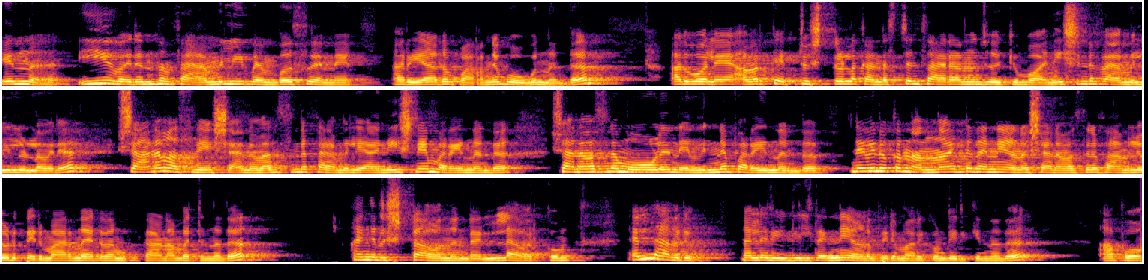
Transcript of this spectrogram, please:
എന്ന് ഈ വരുന്ന ഫാമിലി മെമ്പേഴ്സ് തന്നെ അറിയാതെ പറഞ്ഞു പോകുന്നുണ്ട്. അതുപോലെ അവർക്ക് ഏറ്റവും ഇഷ്ടമുള്ള കണ്ടസ്റ്റൻസ് ആരാണെന്ന് ചോദിക്കുമ്പോൾ അനീഷിന്റെ ഫാമിലിയിലുള്ളവർ ഷാനവാസിനെയും ഷാനവാസിന്റെ ഫാമിലി അനീഷിനെയും പറയുന്നുണ്ട്. ഷാനവാസിന്റെ മോൾ നെവിനെ പറയുന്നുണ്ട്. നെവിനൊക്കെ നന്നായിട്ട് തന്നെയാണ് ഷാനവാസിന്റെ ഫാമിലിയോട് പെരുമാറുന്നതായിട്ട് നമുക്ക് കാണാൻ പറ്റുന്നത്. ഭയങ്കര ഇഷ്ടമാവുന്നുണ്ട് എല്ലാവർക്കും. എല്ലാവരും നല്ല രീതിയിൽ തന്നെയാണ് പെരുമാറിക്കൊണ്ടിരിക്കുന്നത്. അപ്പോൾ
